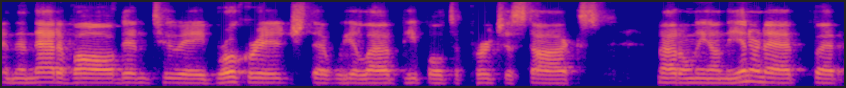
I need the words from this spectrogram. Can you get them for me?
And then that evolved into a brokerage that we allowed people to purchase stocks, not only on the internet, but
